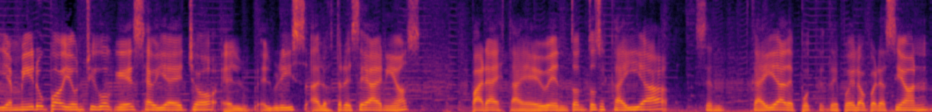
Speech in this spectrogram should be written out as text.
Y en mi grupo había un chico que se había hecho el, el bris a los 13 años para este evento. Entonces caía, se- caía después, después de la operación,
